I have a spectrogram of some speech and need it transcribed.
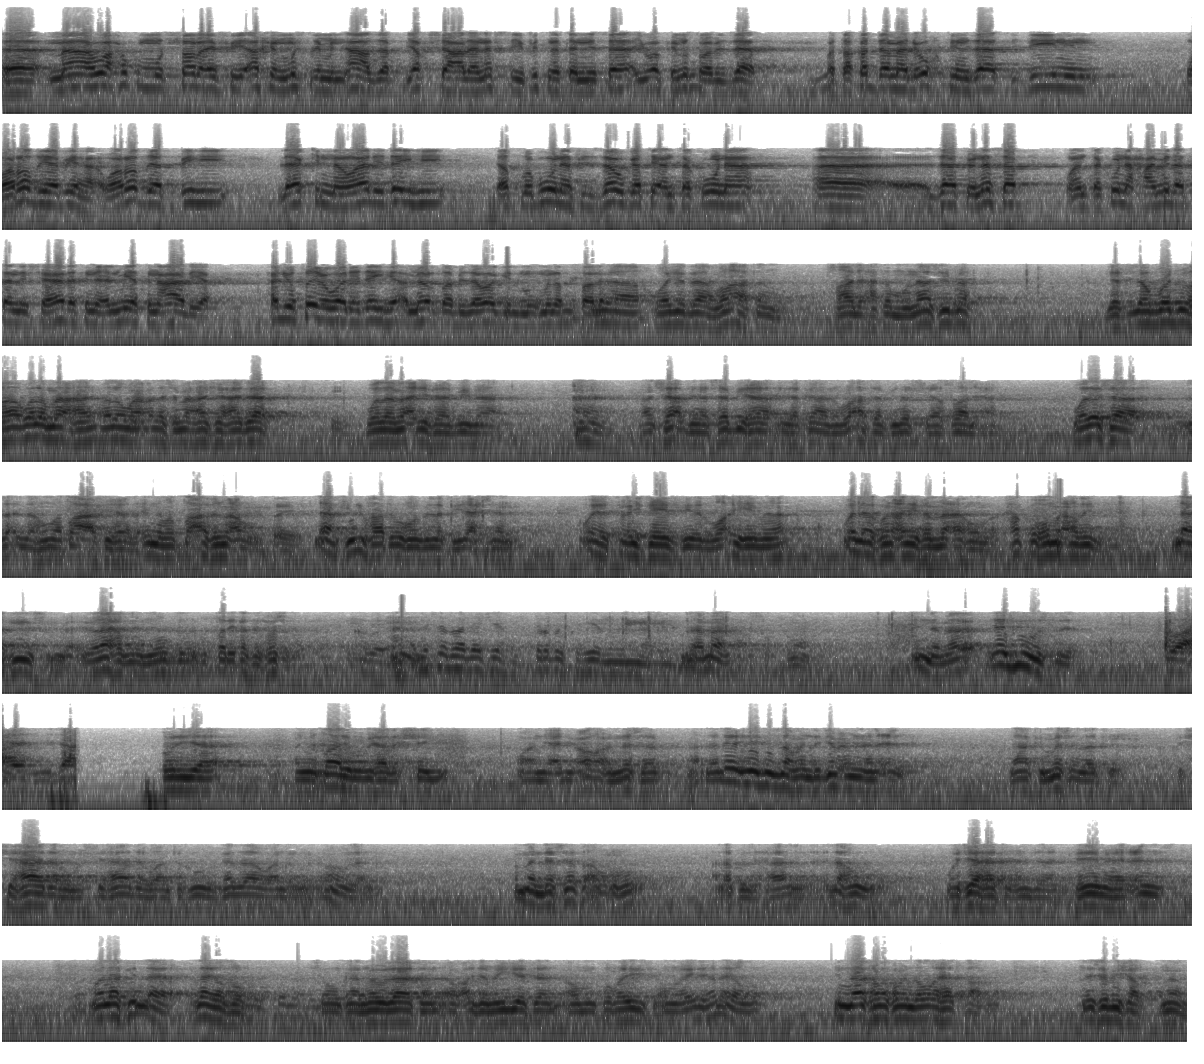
آه، ما هو حكم الشرع في أخ مسلم أعزب يخشى على نفسه فتنة النساء وفي مصر بالذات؟ وتقدم لأخت ذات دين ورضي بها ورضيت به لكن والديه يطلبون في الزوجة أن تكون آه، ذات نسب وأن تكون حاملة لشهادة علمية عالية. هل يطيع والديه أم يرضى بزواج المؤمنة الصالحة؟ إذا وجد امرأة صالحة مناسبة يتزوجها ولو معها ولو ليس معها شهادات. ولا معرفة بما بنسبها إذا كانت امرأة في نفسها صالحة وليس لهما طاعة في هذا إنما الطاعة في المعروف طيب. لكن يخاطبهما بالتي أحسن ويجتهد في إرضائهما ولا يكون عنيفا معهما حقهما عظيم لكن يلاحظ الأمور بالطريقة الحسنى بسبب هذا يا شيخ افترض كثير من الناس لا ما أقصد نعم. إنما يجوز واحد للأولياء أن يطالبوا بهذا الشيء وأن يعني يعرف النسب هذا لا يجوز لهم عند جمع من العلم. لكن مسألة الشهادة وما الشهادة وأن تكون كذا وأن تكون ما هو لازم. أما النسب فأمره على كل حال له وجاهة عند كثير من أهل العلم ولكن لا لا يضر. سواء كان مولاة أو عجمية أو من قريش أو من غيرها لا يضر. إن أكرمكم عند الله يتقاكم ليس بشرط. نعم.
